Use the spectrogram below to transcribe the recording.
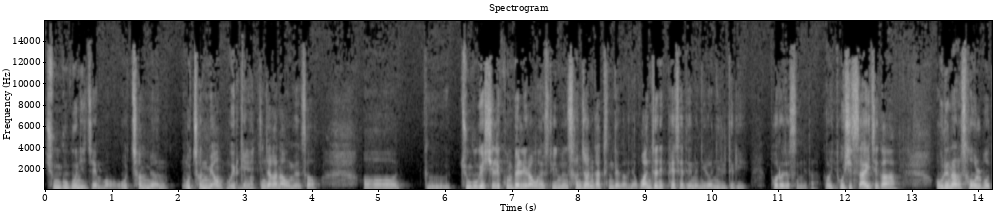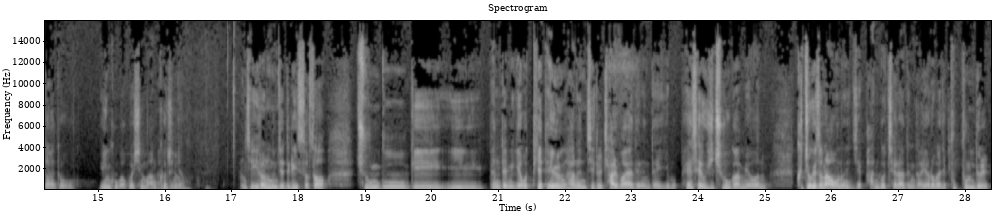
중국은 이제 뭐 5천 명, 5천 명 뭐 이렇게 예. 확진자가 나오면서 어 그 중국의 실리콘밸리라고 할 수 있는 선전 같은 데가 그냥 완전히 폐쇄되는 이런 일들이 벌어졌습니다. 거기 도시 사이즈가 우리나라 서울보다도 인구가 훨씬 많거든요. 이제 이런 문제들이 있어서 중국이 이 팬데믹에 어떻게 대응하는지를 잘 봐야 되는데 이게 뭐 폐쇄 위주로 가면 그쪽에서 나오는 이제 반도체라든가 여러 가지 부품들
